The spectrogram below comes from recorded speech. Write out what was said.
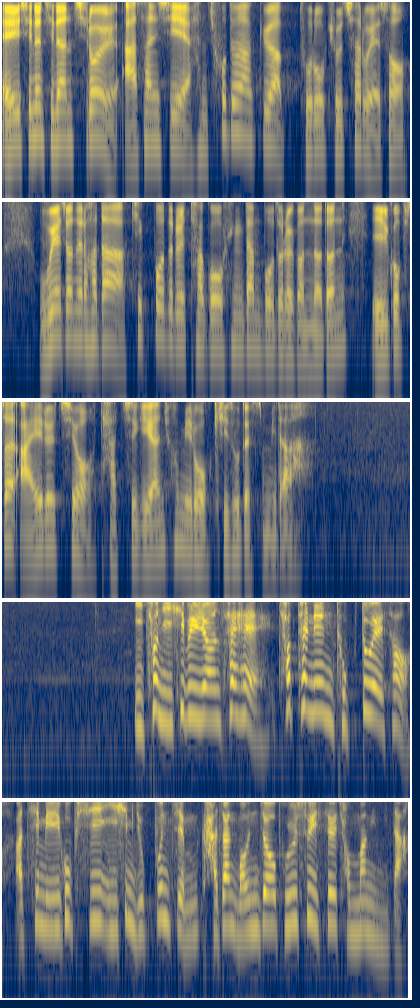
A씨는 지난 7월 아산시의 한 초등학교 앞 도로 교차로에서 우회전을 하다 킥보드를 타고 횡단보도를 건너던 7살 아이를 치어 다치게 한 혐의로 기소됐습니다. 2021년 새해 첫 해는 독도에서 아침 7시 26분쯤 가장 먼저 볼 수 있을 전망입니다.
